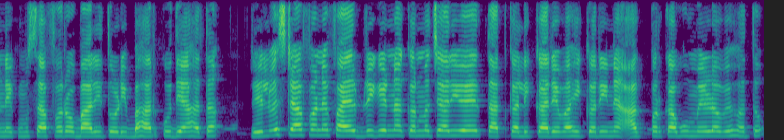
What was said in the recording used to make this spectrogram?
અનેક મુસાફરો બારી તોડી બહાર કૂદ્યા હતા. રેલવે સ્ટાફ અને ફાયર બ્રિગેડના કર્મચારીઓએ તાત્કાલિક કાર્યવાહી કરીને આગ પર કાબૂ મેળવ્યો હતો.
